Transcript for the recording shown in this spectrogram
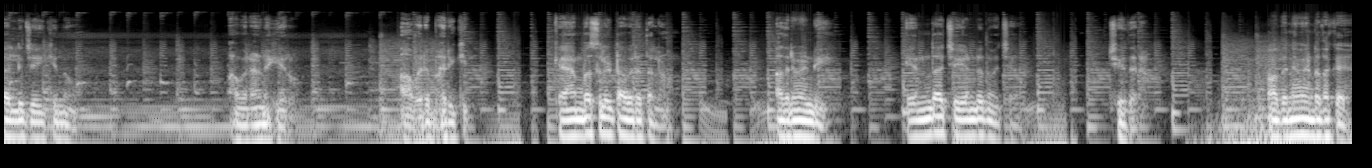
തല്ല് ജയിക്കുന്നു അവരാണ് ഹീറോ. അവരെ ഭരിക്കും. ക്യാമ്പസിലിട്ട് അവരെ തല്ലണം. അതിനുവേണ്ടി എന്താ ചെയ്യേണ്ടതെന്ന് വെച്ചാൽ ചെയ്തുതരാം. അതിന് വേണ്ടതൊക്കെ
